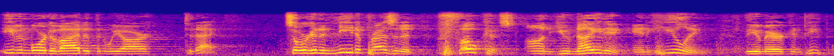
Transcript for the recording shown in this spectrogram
even more divided than we are today. So we're going to need a president focused on uniting and healing the American people.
